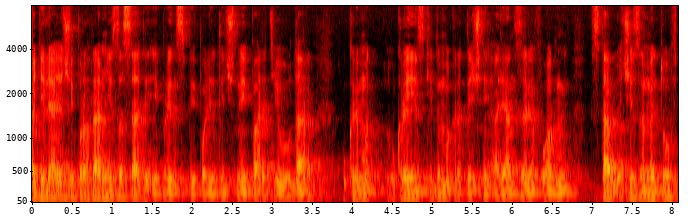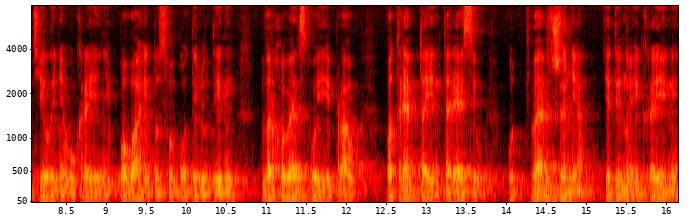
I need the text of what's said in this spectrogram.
поділяючи програмні засади і принципи політичної партії Удар, Український демократичний альянс за реформи, ставлячи за мету втілення в Україні поваги до свободи людини, верховенства її прав, потреб та інтересів, утвердження єдиної країни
